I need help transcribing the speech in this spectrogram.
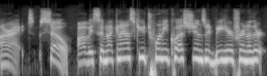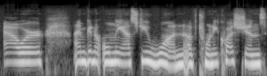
All right. So obviously, I'm not going to ask you 20 questions. We'd be here for another hour. I'm going to only ask you one of 20 questions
